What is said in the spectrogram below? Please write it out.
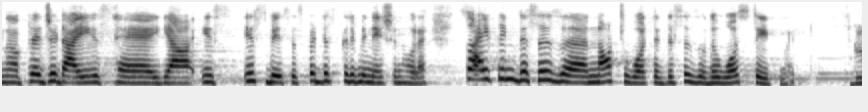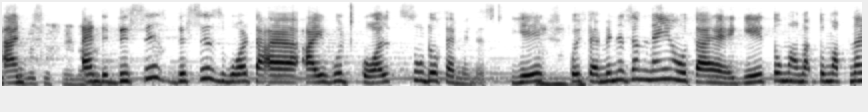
प्रेजुडाइज uh, है या इस इस बेसिस पे डिस्क्रिमिनेशन हो रहा है. So I think this is not what this is the worst statement and and this is this is what I, I would call pseudo feminist ये mm-hmm. कोई फेमिनिज्म नहीं होता है। ये तुम हम तुम अपना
